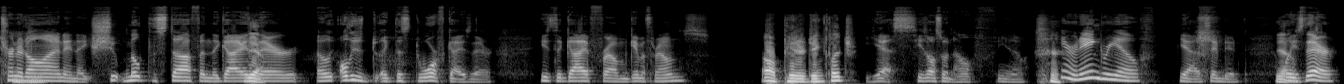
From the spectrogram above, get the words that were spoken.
turn it mm-hmm. on, and like shoot, melt the stuff. And the guy Yeah. there, all all these like this dwarf guy's there. He's the guy from Game of Thrones. Oh, Peter Dinklage. Yes, he's also an elf. You know, you're an angry elf. Yeah, same dude. Yeah. Well, he's there,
